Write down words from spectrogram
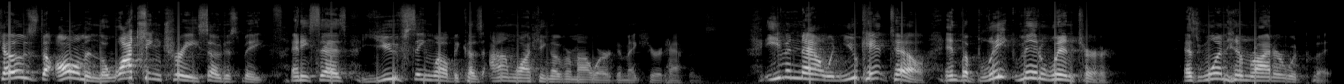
shows the almond, the watching tree, so to speak. And he says, You've seen well because I'm watching over my word to make sure it happens. Even now, when you can't tell, in the bleak midwinter, as one hymn writer would put,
